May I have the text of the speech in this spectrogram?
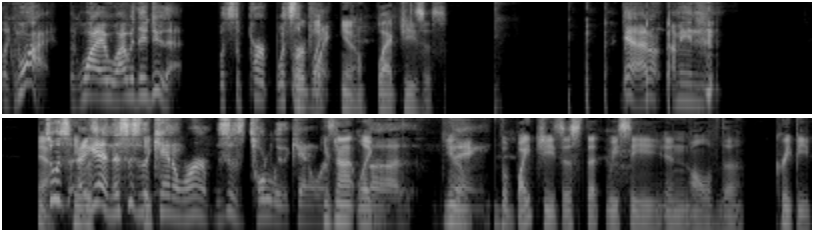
like why? Like why why would they do that? What's the perp what's or the point? you know black jesus. Yeah i don't i mean yeah so it's, was- again this is the he- can of worm this is totally the can of worm he's not like uh, you know thing. the white jesus that we see in all of the creepy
